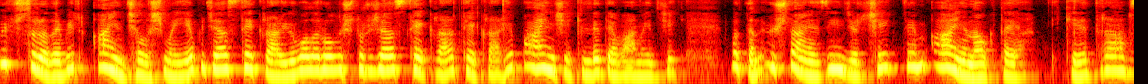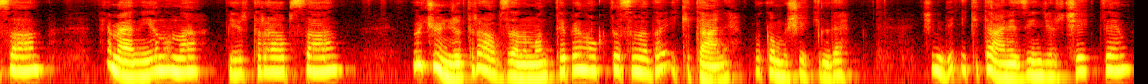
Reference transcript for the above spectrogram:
3 sırada bir aynı çalışmayı yapacağız. Tekrar yuvalar oluşturacağız. Tekrar tekrar hep aynı şekilde devam edecek. Bakın 3 tane zincir çektim aynı noktaya. İkili trabzan. Hemen yanına bir trabzan. Üçüncü trabzanımın tepe noktasına da iki tane. Bakın bu şekilde. Şimdi iki tane zincir çektim.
